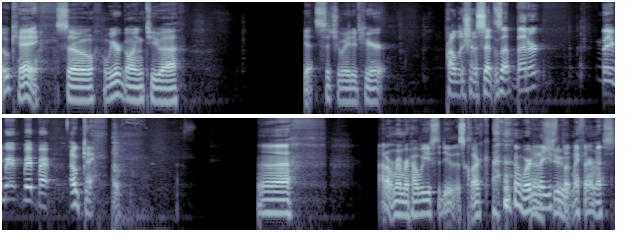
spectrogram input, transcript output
Okay, so we are going to uh, get situated here. Probably should have set this up better. Okay. Uh, I don't remember how we used to do this, Clark. Where did Oh, I used to put my thermos?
